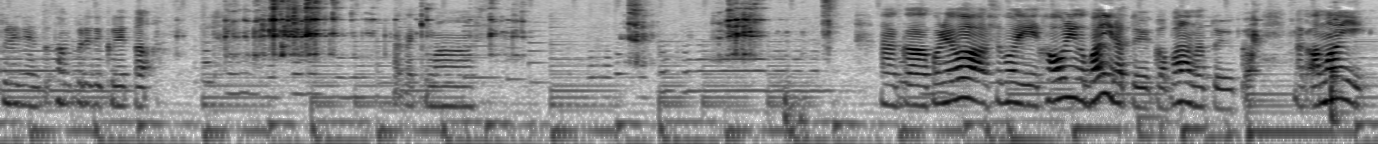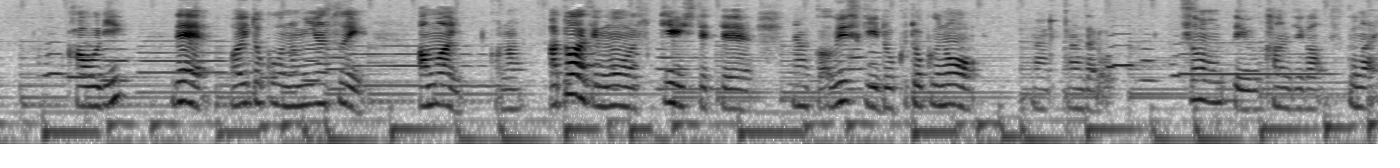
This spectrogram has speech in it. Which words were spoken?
プレゼントタンプレでくれた。いただきます。なんかこれはすごい香りがバニラというかバナナというかなんか甘い香りで割とこう飲みやすい甘いかな。後味もすっきりしててなんかウイスキー独特のななんだろうツンっていう感じが少ない。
